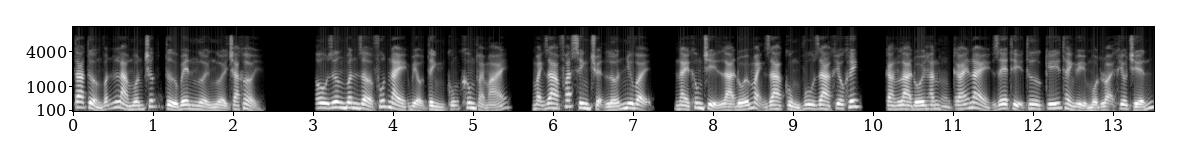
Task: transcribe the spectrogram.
ta tưởng vẫn là muốn trước từ bên người người tra khởi. Âu Dương Vân giờ phút này biểu tình cũng không thoải mái, mạnh gia phát sinh chuyện lớn như vậy, này không chỉ là đối mạnh gia cùng vu gia khiêu khích, càng là đối hắn cái này dê thị thư ký thành ủy một loại khiêu chiến.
